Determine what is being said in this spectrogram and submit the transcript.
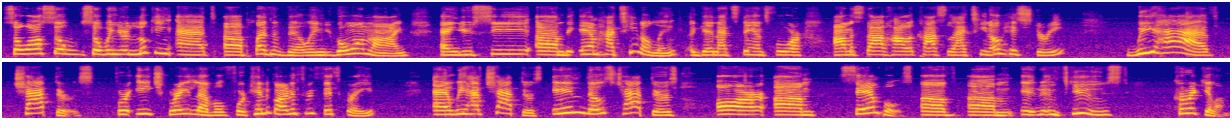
So also, so when you're looking at uh, Pleasantville and you go online and you see um, the AmHatino link, again, that stands for Amistad Holocaust Latino History. We have chapters for each grade level for kindergarten through fifth grade. And we have chapters. In those chapters are um, samples of um, infused curriculum.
